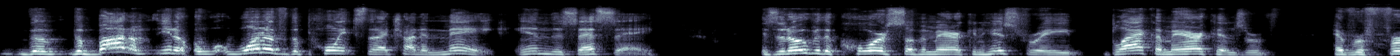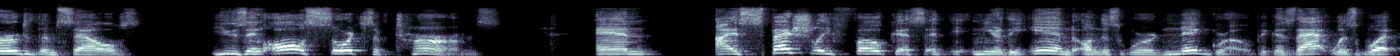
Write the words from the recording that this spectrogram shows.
the the bottom, you know, one of the points that I try to make in this essay is that over the course of American history, Black Americans have referred to themselves using all sorts of terms. And I especially focus the, near the end on this word Negro because that was what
